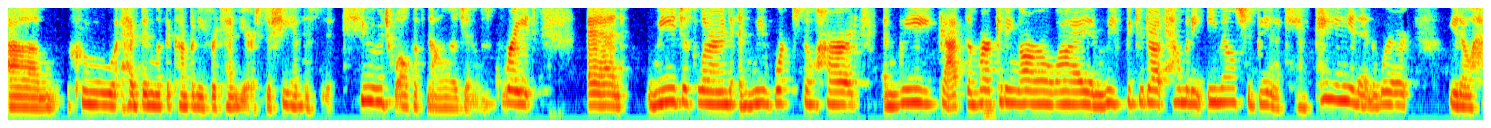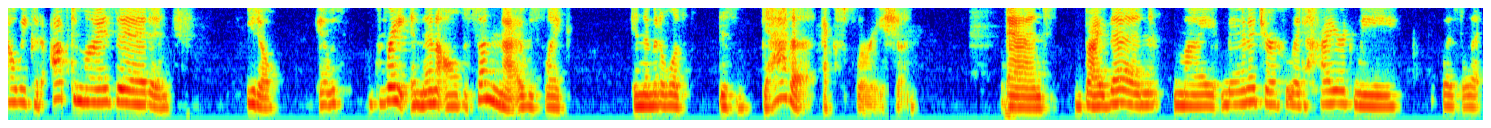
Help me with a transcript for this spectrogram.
um, who had been with the company for 10 years. So she had this huge wealth of knowledge and it was great. And we just learned and we worked so hard and we got the marketing ROI and we figured out how many emails should be in a campaign and where, you know, how we could optimize it. And, you know, it was great. And then all of a sudden I was like in the middle of this data exploration. And by then, my manager who had hired me was let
